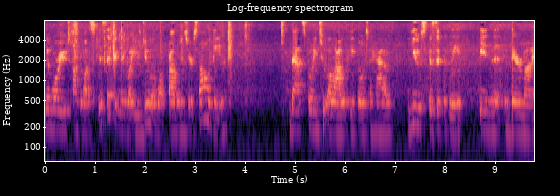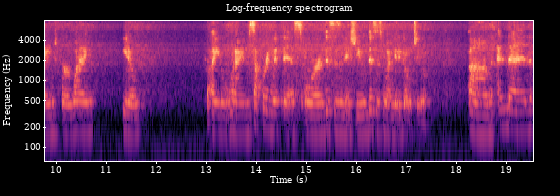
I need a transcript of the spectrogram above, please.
The more you talk about specifically what you do and what problems you're solving, that's going to allow people to have you specifically in their mind for when I'm, you know, I, when I'm suffering with this or this is an issue, this is who I'm going to go to. Um, and then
